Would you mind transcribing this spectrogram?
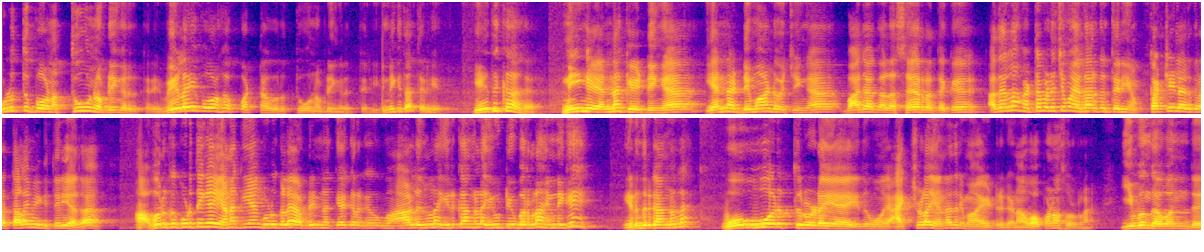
உளுத்து போன தூண் அப்படிங்கிறது தெரியும். விலை போகப்பட்ட ஒரு தூண் அப்படிங்கிறது தெரியும். இன்னைக்கு தான் தெரியுது. எதுக்காக? நீங்க என்ன கேட்டீங்க? என்ன டிமாண்ட் வச்சீங்க? பாஜகல சேர்றதுக்கு? அதெல்லாம் வெட்ட வெளிச்சமா எல்லாருக்கும் தெரியும். கட்சியில இருக்கிற தலைமைக்கு தெரியாதா? அவருக்கு கொடுத்தீங்க எனக்கு ஏன் கொடுக்கல அப்படின்னு கேட்குற ஆளுங்களாம் இருக்காங்களா யூடியூபர்லாம் இன்னைக்கு? இருந்திருக்காங்கல்ல? ஒவ்வொருத்தருடைய இதுவும் ஆக்சுவலாக என்ன தெரியுமா ஆயிட்டு இருக்கு நான் ஓப்பனாக சொல்கிறேன் இவங்க வந்து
